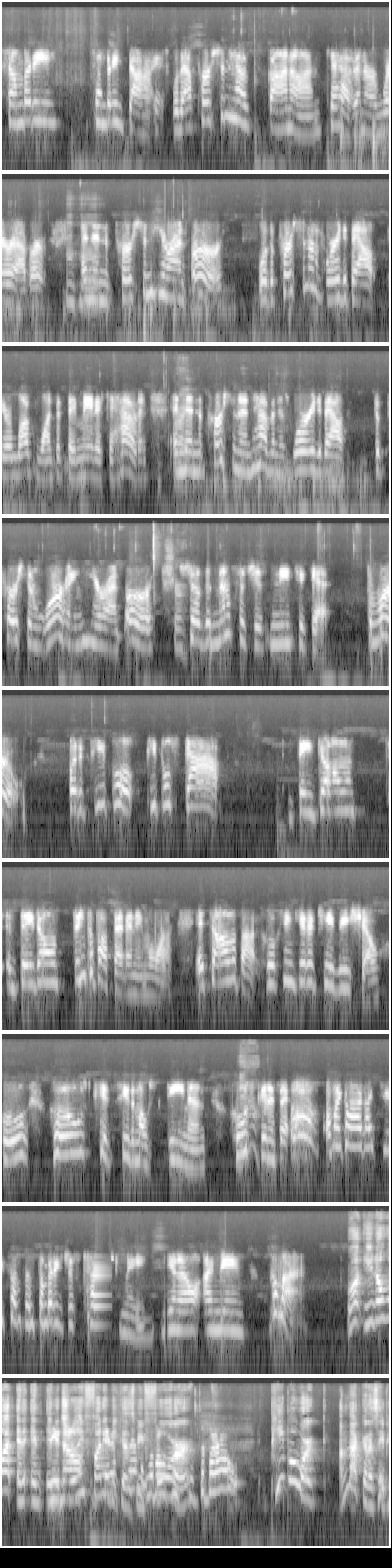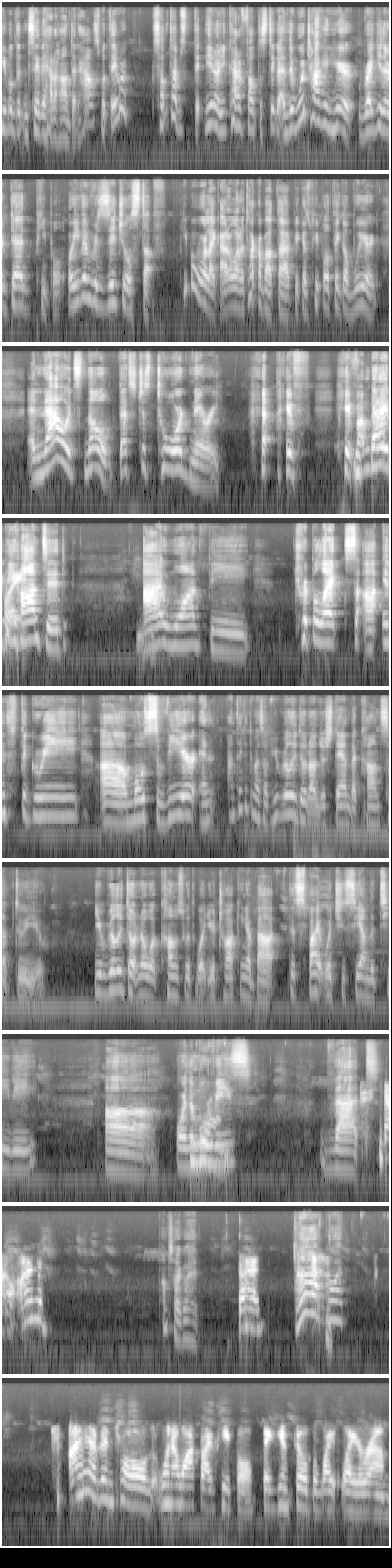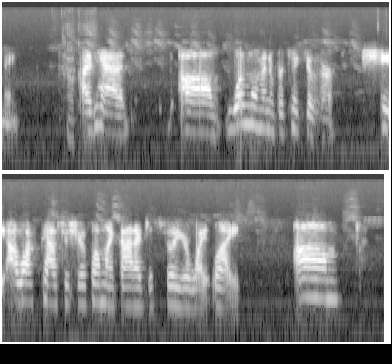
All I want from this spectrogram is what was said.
somebody somebody dies. Well that person has gone on to heaven or wherever and mm-hmm. then the person here on earth well the person is worried about their loved ones if they made it to heaven and Right. then the person in heaven is worried about the person worrying here on earth. Sure. so the messages need to get through. But if people people stop they don't they don't think about that anymore. It's all about who can get a TV show, who who can see the most demons, who's Yeah. going to say, "Oh, oh my God, I see something. Somebody just touched me." You know, I mean, come on. well you know what and, and, and it's know, really funny because not what all before people were i'm not going to say people didn't say they had a haunted house but they were sometimes you know you kind of felt the stigma and then we're talking here regular dead people or even residual stuff people were like i don't want to talk about that because people think i'm weird and now it's no that's just too ordinary if if i'm going to be haunted i want the triple X, uh, nth degree, uh, most severe. And I'm thinking to myself, you really don't understand the concept, do you? You really don't know what comes with what you're talking about, despite what you see on the TV uh, or in the movies. That Now, I have. I'm sorry. Go ahead. Go ahead. Ah, go ahead. I have been told when I walk by people, they can feel the white light around me. Okay. I've had um, one woman in particular. She, I walked past her. She goes, "Oh my God, I just feel your white light." Um,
